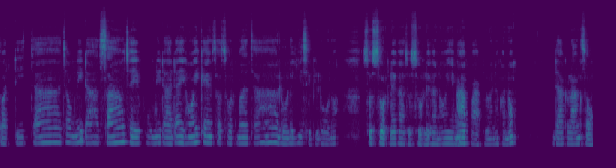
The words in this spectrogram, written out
สวัสดีจ้า ช่องนิดาสาวชัยภูมินิดาได้ห้อยแกงสดๆมาจ้าโลละยี่สิบกิโลเนาะสดๆเลยค่ะ สดๆเลยค่ะเนาะยังอ้าปากเลยนะคะเนาะดากล้างสอง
